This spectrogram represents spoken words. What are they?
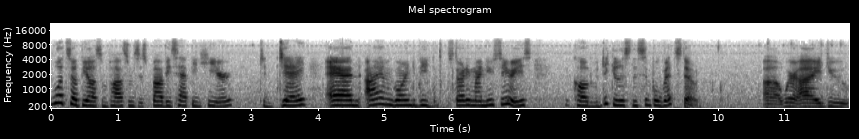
What's up, y'all? awesome possums? It's Bobby's Happy here today, and I am going to be starting my new series called Ridiculously Simple Redstone, uh, where I do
